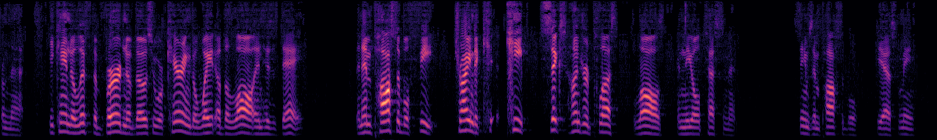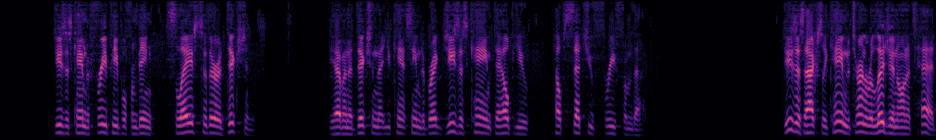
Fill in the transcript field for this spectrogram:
from that. He came to lift the burden of those who were carrying the weight of the law in his day. An impossible feat, trying to keep 600 plus laws in the Old Testament. Seems impossible, if you ask me. Jesus came to free people from being slaves to their addictions. If you have an addiction that you can't seem to break, Jesus came to help you, help set you free from that. Jesus actually came to turn religion on its head.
